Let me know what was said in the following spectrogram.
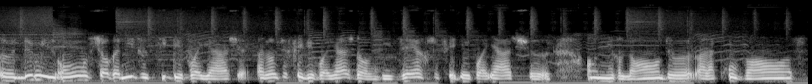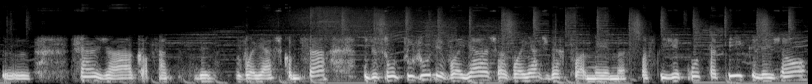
2011, j'organise aussi des voyages. Alors, je fais des voyages dans le désert, je fais des voyages en Irlande, à la Provence Saint-Jacques, enfin des voyages comme ça, ce sont toujours des voyages, un voyage vers toi-même. Parce que j'ai constaté que les gens,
